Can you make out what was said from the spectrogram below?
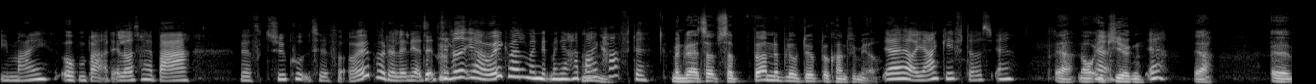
i mig, åbenbart. Eller også har jeg bare været for tyk ud til at få øje på det. Eller, det, det ved jeg jo ikke, vel, men, men jeg har bare mm. ikke haft det. Men altså, så børnene blev døbt og konfirmeret? Ja, og jeg er gift også, ja. Ja, når ja. i kirken? Ja. ja. Øh,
